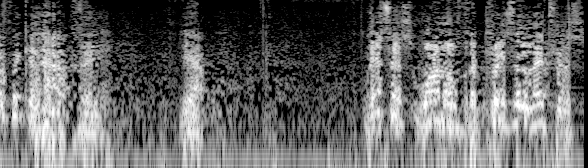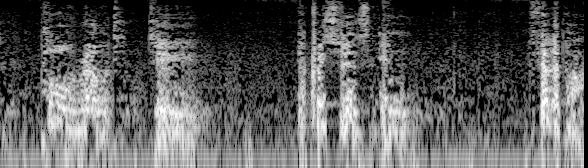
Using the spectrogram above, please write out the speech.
If we can have the, yeah. This is one of the prison letters Paul wrote to the Christians in Philippi.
